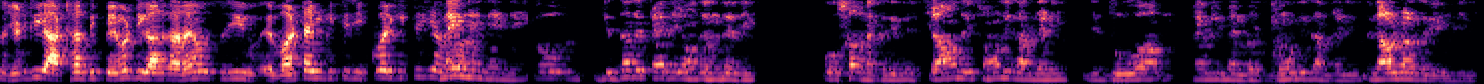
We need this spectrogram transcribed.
ਸੋ ਜਿਹੜੀ ਤੁਸੀਂ 8 ਲੱਖ ਦੀ ਪੇਮੈਂਟ ਦੀ ਗੱਲ ਕਰ ਰਹੇ ਹੋ ਤੁਸੀਂ ਵਨ ਟਾਈਮ ਕੀਤੀ ਸੀ ਇੱਕ ਵਾਰ ਕੀਤੀ ਸੀ ਨਹੀਂ ਨਹੀਂ ਨਹੀਂ ਨਹੀਂ ਉਹ ਜਿੱਦਾਂ ਦੇ ਪੈਕੇਜ ਆਉਂਦੇ ਹੁੰਦੇ ਸੀ ਉਸ ਹਿਸਾਬ ਨਾਲ ਕਰੀ ਦੀ ਚਾਹ ਦੀ ਚਾਹ ਦੀ ਕਰ ਦੇਣੀ ਜੇ ਦੋ ਆ ਫੈਮਿਲੀ ਮੈਂਬਰ ਦੋ ਦੀ ਕਰ ਦੇਣੀ ਨਾਲ ਨਾਲ ਕਰੀ ਦੀ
